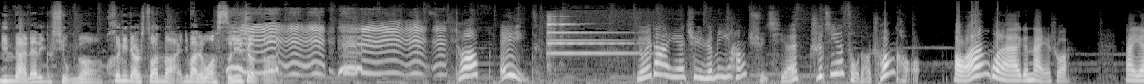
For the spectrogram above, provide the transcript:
你奶奶的个熊啊！喝你点酸奶，你把人往死里整啊！”Top eight，有位大爷去人民银行取钱，直接走到窗口，保安过来跟大爷说。大爷，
